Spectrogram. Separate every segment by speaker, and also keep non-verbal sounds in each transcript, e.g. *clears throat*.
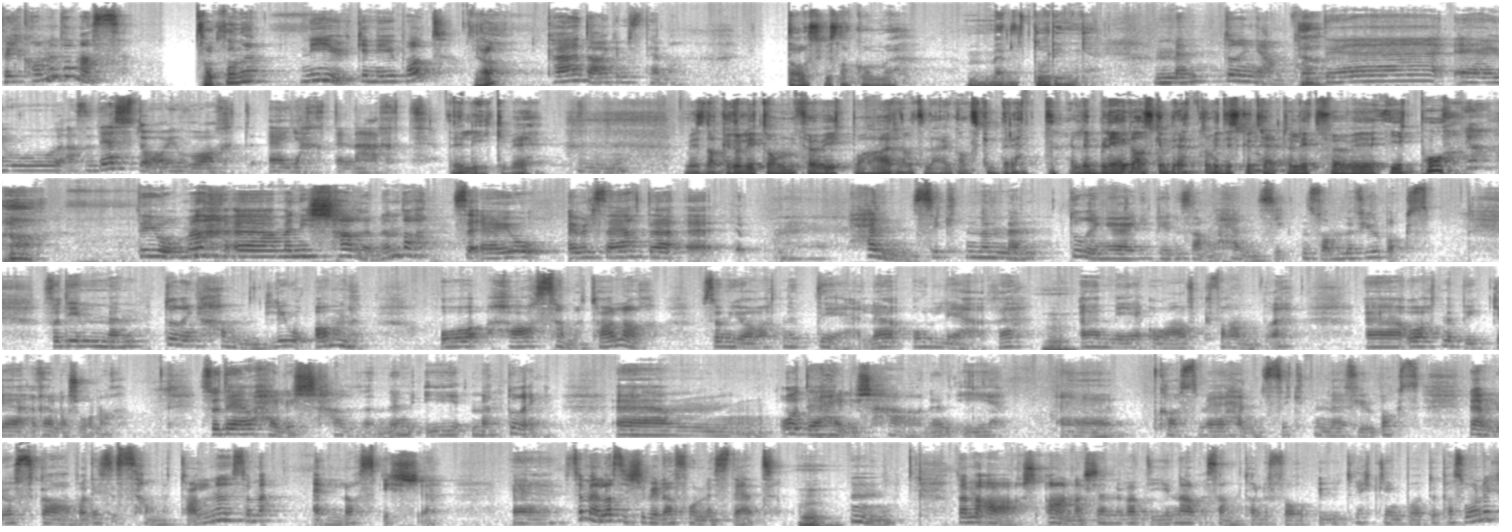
Speaker 1: Velkommen, Thomas.
Speaker 2: Takk, Tanja.
Speaker 1: Ny uke, ny pod.
Speaker 2: Ja,
Speaker 1: Hva er dagens tema?
Speaker 2: i dag skal vi snakke om eh, mentoring.
Speaker 1: Mentoring, ja. Det er jo Altså, det står jo vårt eh, hjerte nært.
Speaker 2: Det liker vi. Vi snakket jo litt om før vi gikk på her, at det er jo ganske bredt. Eller det ble ganske bredt når vi diskuterte litt før vi gikk på.
Speaker 1: Ja, Det gjorde vi. Eh, men i kjernen, da, så er jo Jeg vil si at det, hensikten med mentoring er egentlig den samme hensikten som med Fuelbox. Fordi mentoring handler jo om å ha samtaler som gjør at vi deler og lærer eh, med og av hverandre. Eh, og at vi bygger relasjoner. Så det er jo hele kjernen i mentoring. Um, og det er hele kjernen i eh, hva som er hensikten med Fuelbox. Nemlig å skape disse samtalene som vi ellers ikke eh, som ellers ikke ville ha funnet sted. Mm. Der vi anerkjenner verdien av samtale for utvikling både personlig,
